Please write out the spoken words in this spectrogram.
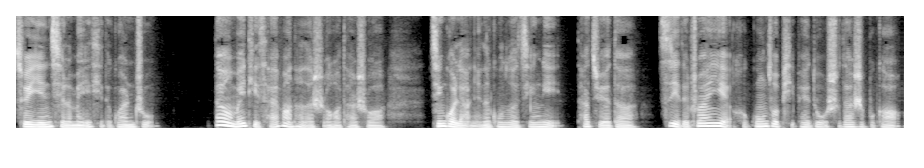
所以引起了媒体的关注。当有媒体采访他的时候，他说。经过两年的工作经历，他觉得自己的专业和工作匹配度实在是不高。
